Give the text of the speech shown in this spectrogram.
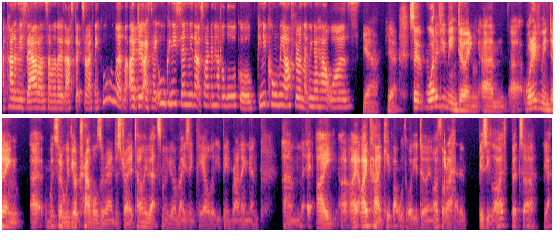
I kind of miss out on some of those aspects where I think, oh, I do. I say, oh, can you send me that so I can have a look, or can you call me after and let me know how it was? Yeah, yeah. So what have you been doing? Um, uh, what have you been doing uh, with sort of with your travels around Australia? Tell me about some of your amazing PL that you've been running and. Um, I, I I can't keep up with what you're doing. I thought I had a busy life, but uh, yeah.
